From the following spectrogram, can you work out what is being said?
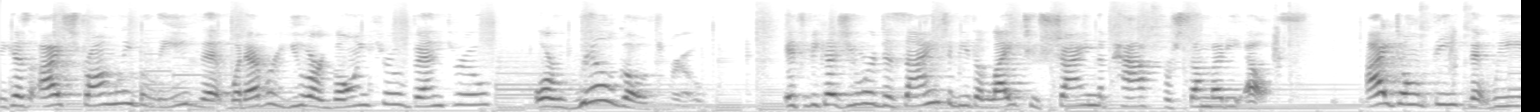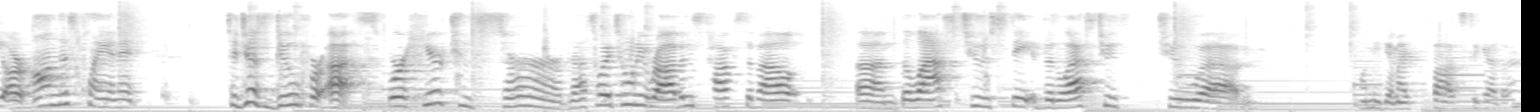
Because I strongly believe that whatever you are going through, been through, or will go through, it's because you were designed to be the light to shine the path for somebody else. I don't think that we are on this planet to just do for us. We're here to serve. That's why Tony Robbins talks about um, the last two state, the last two two. um, let me get my thoughts together.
